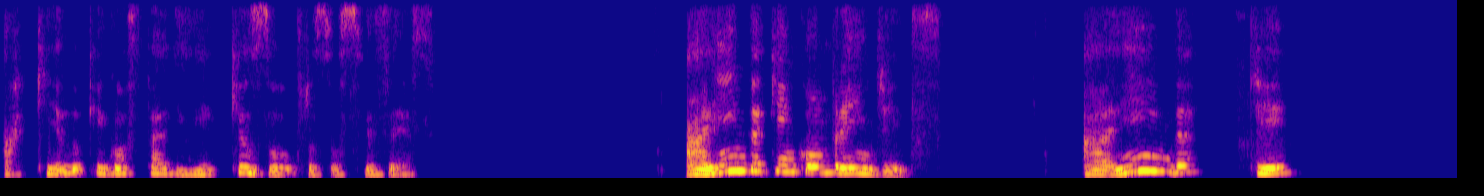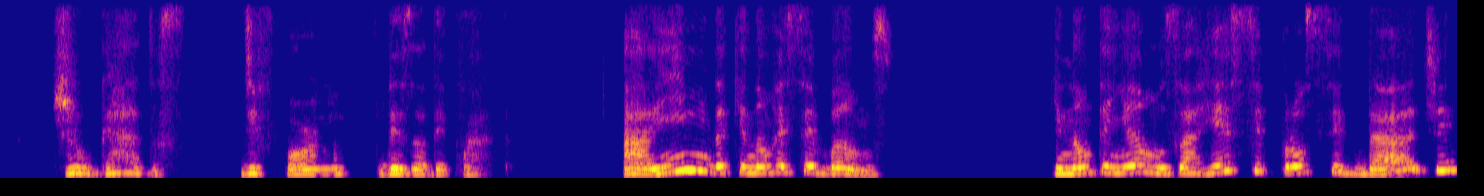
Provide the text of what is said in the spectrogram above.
aquilo que gostaria que os outros os fizessem. Ainda que incompreendidos, ainda que julgados de forma desadequada, ainda que não recebamos, que não tenhamos a reciprocidade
